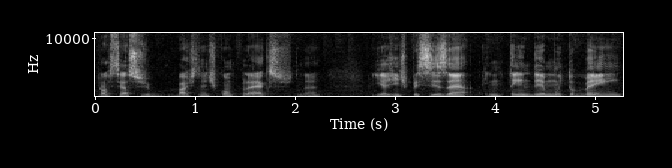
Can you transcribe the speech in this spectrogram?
processos bastante complexos, né? E a gente precisa entender muito bem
